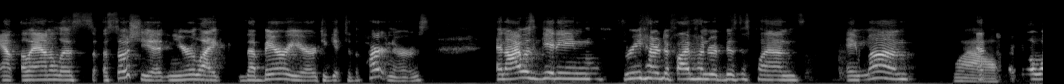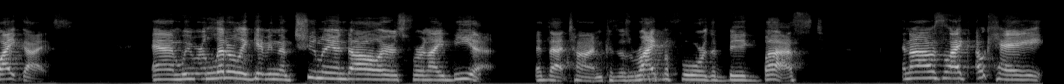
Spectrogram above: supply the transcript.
analyst associate, and you're like the barrier to get to the partners. And I was getting 300 to 500 business plans a month. Wow! All white guys, and we were literally giving them two million dollars for an idea at that time because it was right before the big bust. And I was like, okay,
